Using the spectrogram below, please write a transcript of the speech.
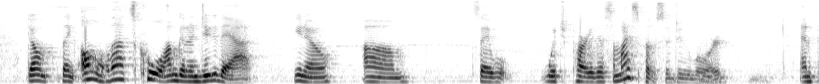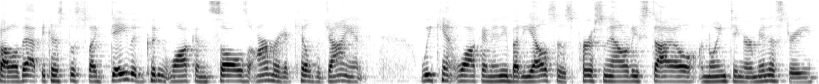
Don't think, oh, well, that's cool. I'm going to do that. You know, um, say, well, which part of this am I supposed to do, Lord? And follow that because just like David couldn't walk in Saul's armor to kill the giant, we can't walk in anybody else's personality, style, anointing, or ministry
